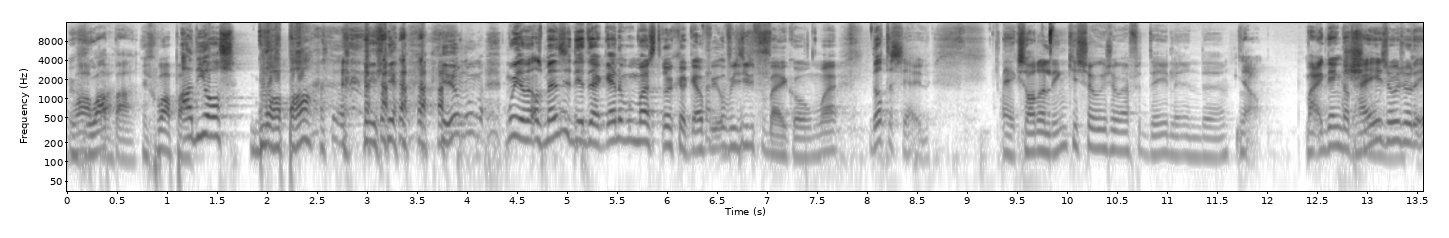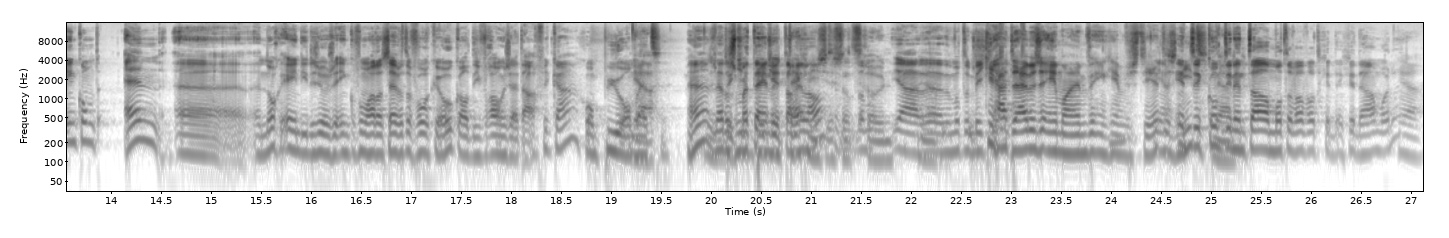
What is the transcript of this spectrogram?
Guapa. Guapa. Adios, guapa. ja, heel mooi. Moet je, als mensen dit herkennen, moet je maar eens terugkijken of je, of je ziet het voorbij komen. Maar dat is zij. Hey, ik zal de linkjes sowieso even delen in de... Ja. Maar ik denk dat hij sowieso erin komt. En eh, nog één die er sowieso in komt. We hadden het de vorige keer ook al. Die vrouw in Zuid-Afrika. Gewoon puur om Ja. het... Hè? een Net als beetje- Martijn in Thailand. is dat Dan- gewoon. Ja, Ja. moet een beetje... Ja, daar hebben ze eenmaal in, geïnvesteerd. ja, dus niet... intercontinentaal moet er wel wat ged- gedaan worden. Ja.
